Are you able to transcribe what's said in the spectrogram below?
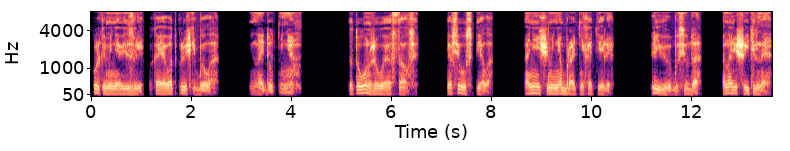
Сколько меня везли, пока я в отключке была? Не найдут меня. Зато он живой остался. Я все успела. Они еще меня брать не хотели. Ливию бы сюда. Она решительная.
